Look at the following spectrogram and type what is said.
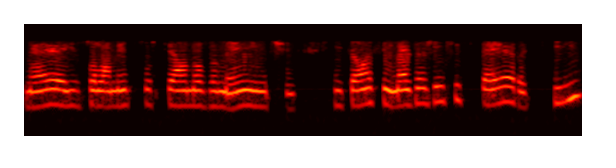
né? Isolamento social novamente. Então, assim, mas a gente espera que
